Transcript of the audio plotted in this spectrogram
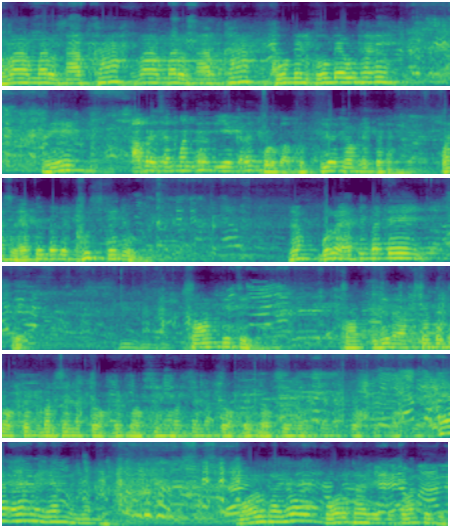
વાહ અમારું સાપ ખા વાહ અમારું સાપ ખા ખોબે ને ખોબે ઉઠાડે. રેત આપણે સન્માન કરી દઈએ કરે થોડુંક આપણું. લ્યો ચોકલેટ બધા પાછું હેપી બર્થડે ખુશ કહેજો લો બોલો હેપી બર્થડે શાંતિથી શાંતિથી રાખશો તો ચોકલેટ મળશે ને ચોકલેટ મળશે ને મળશે ને ચોકલેટ મળશે ને ચોકલેટ મળશે એમ એમ નહીં એમ નહીં એમ નહીં મોડું થાય હો મોડું થાય એટલે શાંતિથી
